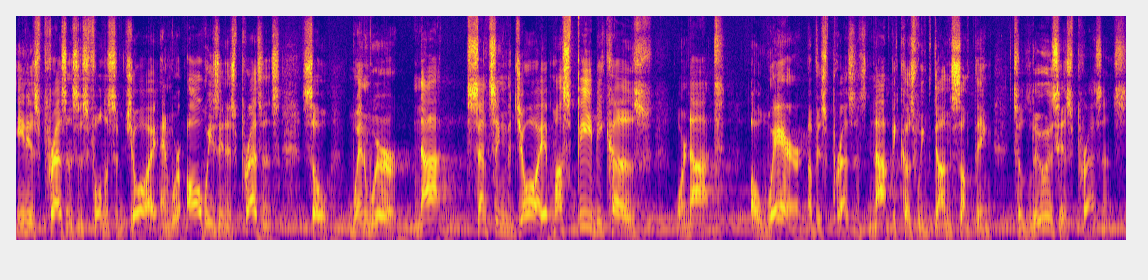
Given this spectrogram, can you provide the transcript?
in His presence is fullness of joy, and we're always in His presence. So when we're not sensing the joy, it must be because we're not aware of His presence, not because we've done something to lose His presence.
